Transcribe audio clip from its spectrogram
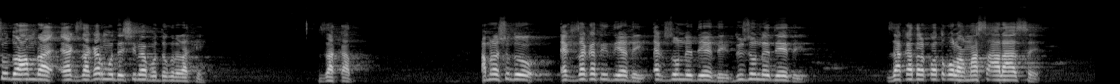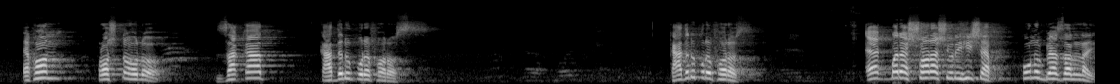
শুধু আমরা এক জায়গার মধ্যে সীমাবদ্ধ করে রাখি জাকাত আমরা শুধু এক জাকাতই দিয়ে দিই একজনে দিয়ে দিই দুইজনে দিয়ে দিই। জাকাতের কতগুলো মাস আলা আছে। এখন প্রশ্ন হলো জাকাত কাদের উপরে ফরজ? কাদের উপরে ফরজ? একবারে সরাসরি হিসাব, কোনো বেজাল নাই,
